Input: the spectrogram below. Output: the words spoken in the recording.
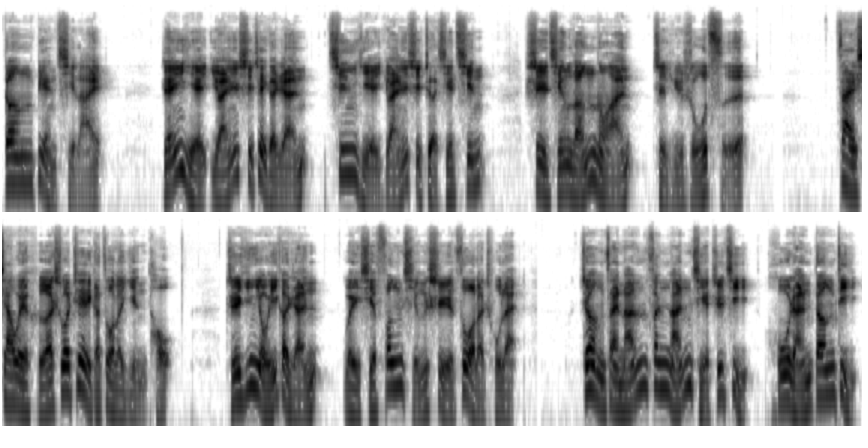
更变起来。人也原是这个人，亲也原是这些亲，事情冷暖至于如此。在下为何说这个做了引头？只因有一个人为些风情事做了出来，正在难分难解之际，忽然登第，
